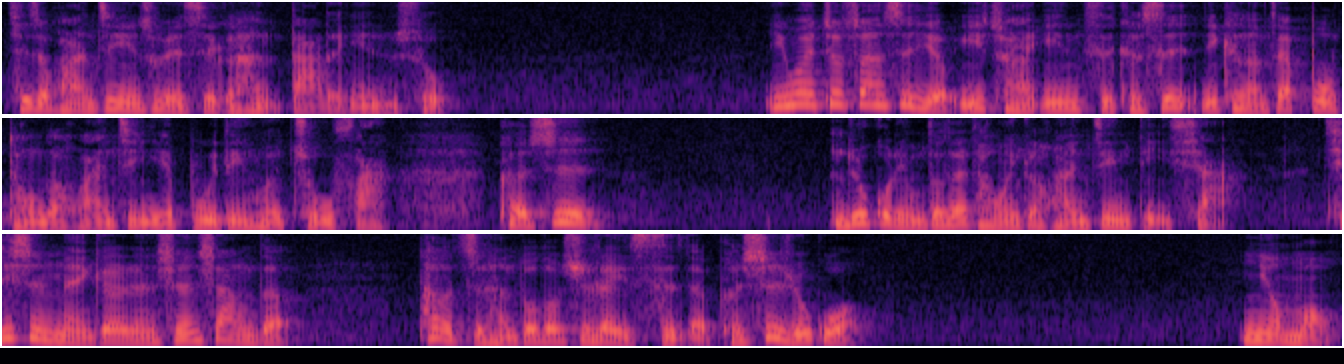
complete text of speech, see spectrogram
其实环境因素也是一个很大的因素。因为就算是有遗传因子，可是你可能在不同的环境也不一定会触发。可是如果你们都在同一个环境底下，其实每个人身上的特质很多都是类似的。可是如果你有某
